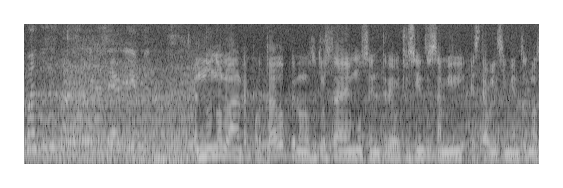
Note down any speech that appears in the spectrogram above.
¿Cuántos establecimientos de Airbnb? No nos lo han reportado, pero nosotros traemos entre 800 a 1000 establecimientos más.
